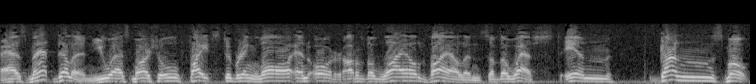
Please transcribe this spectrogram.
as Matt Dillon, U.S. Marshal, fights to bring law and order out of the wild violence of the West in Gunsmoke.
